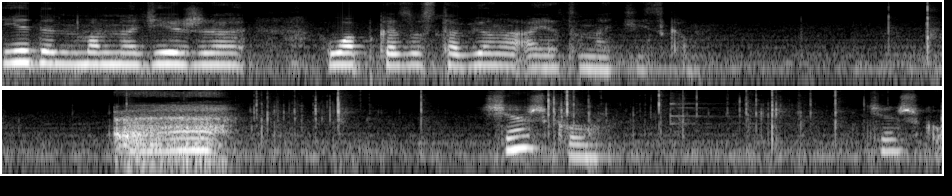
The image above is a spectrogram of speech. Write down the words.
1 mam nadzieję, że łapka zostawiona, a ja to naciskam. Eee, ciężko. Ciężko.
